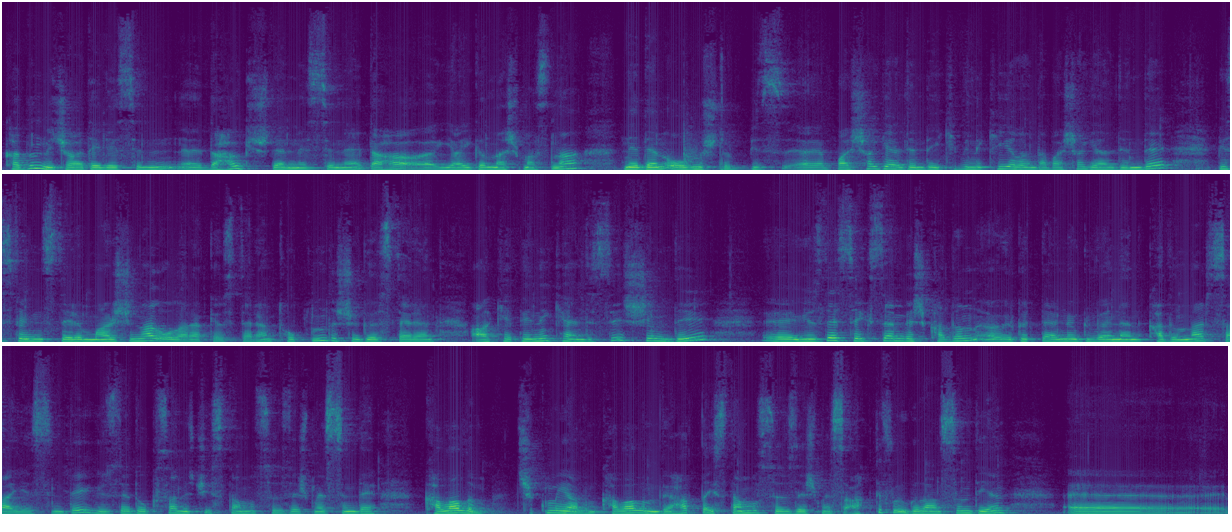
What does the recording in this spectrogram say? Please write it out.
kadın mücadelesinin e, daha güçlenmesine, daha e, yaygınlaşmasına neden olmuştur. Biz başa geldiğinde, 2002 yılında başa geldiğinde biz feministleri marjinal olarak gösteren, toplum dışı gösteren AKP'nin kendisi şimdi %85 ee, kadın örgütlerine güvenen kadınlar sayesinde %93 İstanbul Sözleşmesi'nde kalalım, çıkmayalım, kalalım ve hatta İstanbul Sözleşmesi aktif uygulansın diyen e,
